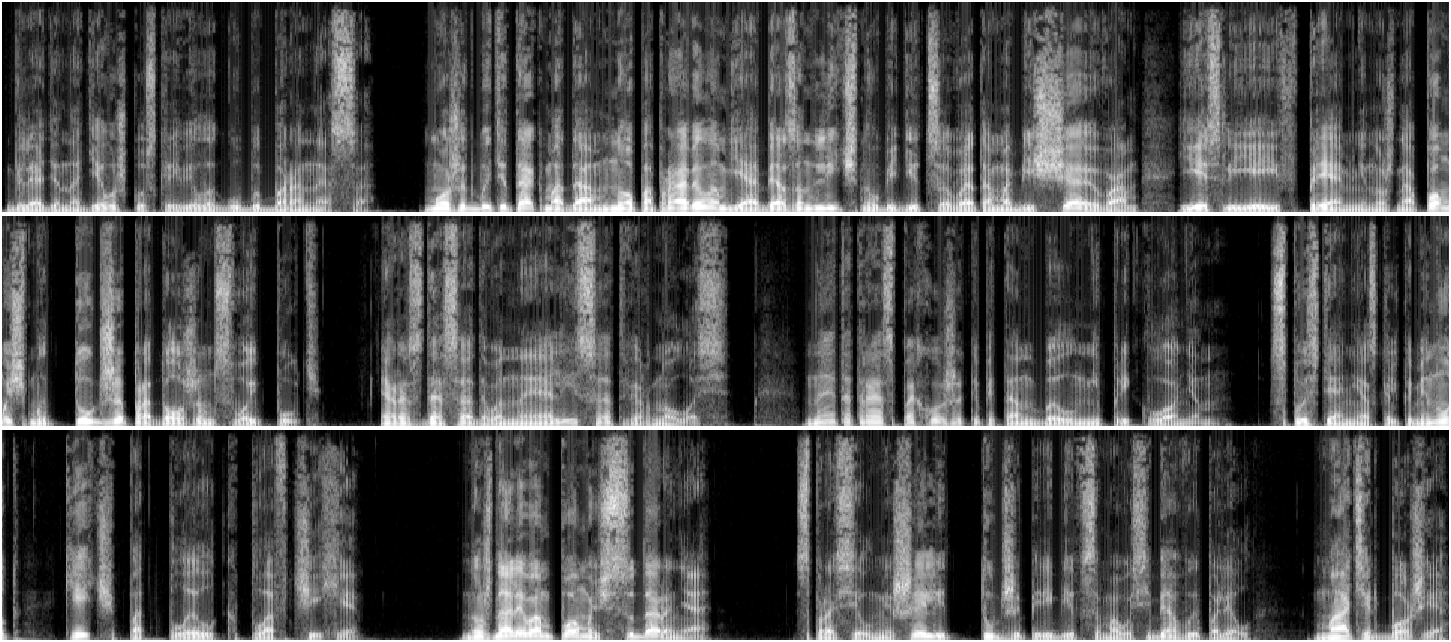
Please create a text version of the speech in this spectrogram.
глядя на девушку, скривила губы баронесса. «Может быть и так, мадам, но по правилам я обязан лично убедиться в этом, обещаю вам. Если ей впрямь не нужна помощь, мы тут же продолжим свой путь». Раздосадованная Алиса отвернулась. На этот раз, похоже, капитан был непреклонен. Спустя несколько минут Кетч подплыл к плавчихе. «Нужна ли вам помощь, сударыня?» — спросил Мишель и, тут же перебив самого себя, выпалил. «Матерь Божья!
